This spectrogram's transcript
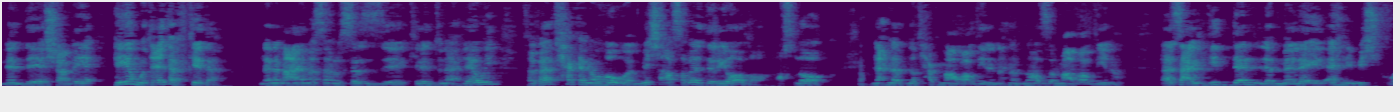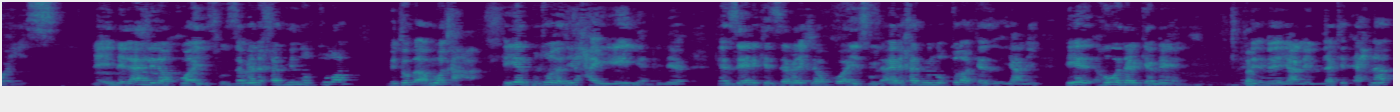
الأندية الشعبية هي متعتها في كده. إن أنا معايا مثلا أستاذ كلينتون أهلاوي فبضحك أنا وهو. مش عصبية دي رياضة أخلاق. ان إحنا بنضحك مع بعضينا ان إحنا بنهزر مع بعضينا. أزعل جدا لما ألاقي الأهلي مش كويس. لأن الأهلي لو كويس والزمالك خد منه بطولة بتبقى متعة. هي البطولة دي الحقيقية. يعني كذلك الزمالك لو كويس والأهلي خد منه بطولة كز- يعني هي هو ده الجمال. طيب. يعني لكن إحنا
